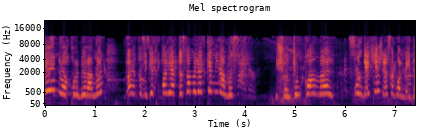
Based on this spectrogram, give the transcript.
keyinroq qurib berarman. Oy qizi ketib qolyapti samolyotga minamiz. Ishonchim komil. Unga hech narsa bo'lmaydi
